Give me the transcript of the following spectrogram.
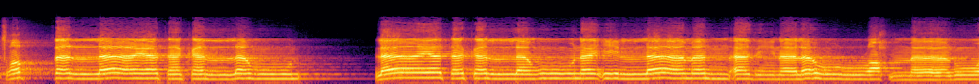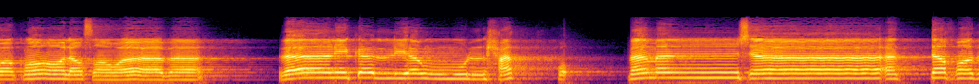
صفا لا يتكلمون. لا يتكلمون إلا من أذن له الرحمن وقال صوابا. ذلك اليوم الحق. فمن شاء اتخذ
